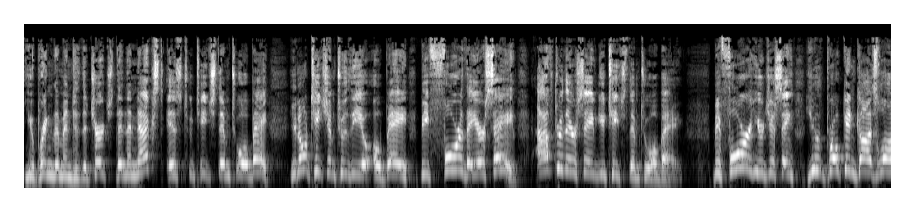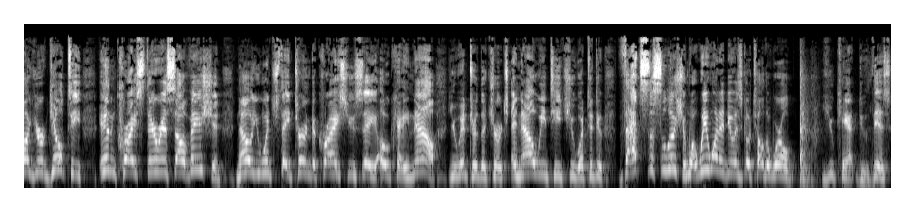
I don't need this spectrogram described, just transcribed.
you bring them into the church. Then the next is to teach them to obey. You don't teach them to the obey before they are saved. After they're saved, you teach them to obey. Before you're just saying you've broken God's law, you're guilty. In Christ there is salvation. Now you once they turn to Christ, you say, okay, now you enter the church and now we teach you what to do. That's the solution. What we want to do is go tell the world, you can't do this,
